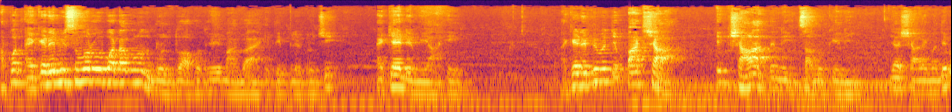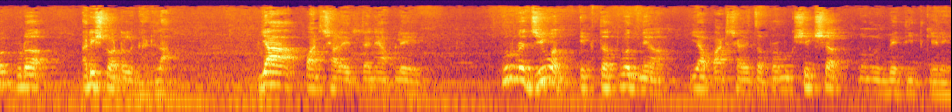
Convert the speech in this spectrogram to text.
आपण अकॅडमीसमोर उभा टाकूनच बोलतो आहोत. हे मागं आहे ती प्लेटोची अकॅडमी आहे. अकॅडमी म्हणजे पाठशाळा. एक शाळा त्यांनी चालू केली. या शाळेमध्ये मग पुढं अरिस्टॉटल घडला. या पाठशाळेत त्याने आपले पूर्ण जीवन एक तत्वज्ञ या पाठशाळेचा प्रमुख शिक्षक म्हणून व्यतीत केले.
